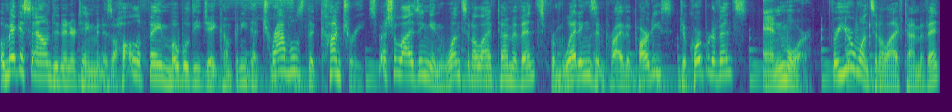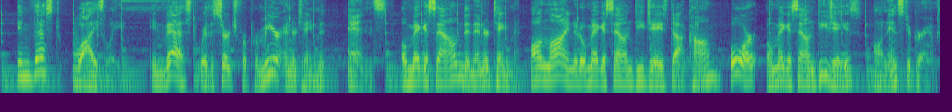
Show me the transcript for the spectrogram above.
Omega Sound and Entertainment is a Hall of Fame mobile DJ company that travels the country, specializing in once in a lifetime events from weddings and private parties to corporate events and more. For your once in a lifetime event, invest wisely. Invest where the search for premier entertainment ends. Omega Sound and Entertainment. Online at OmegaSoundDJs.com or Omega Sound DJs on Instagram.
